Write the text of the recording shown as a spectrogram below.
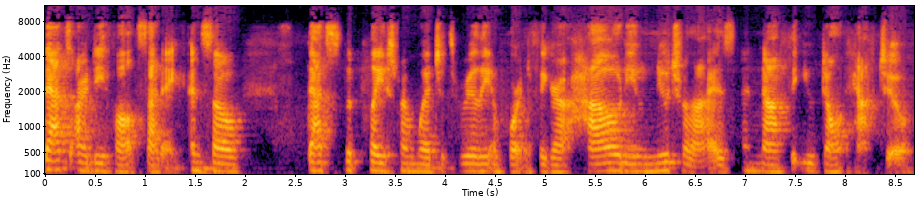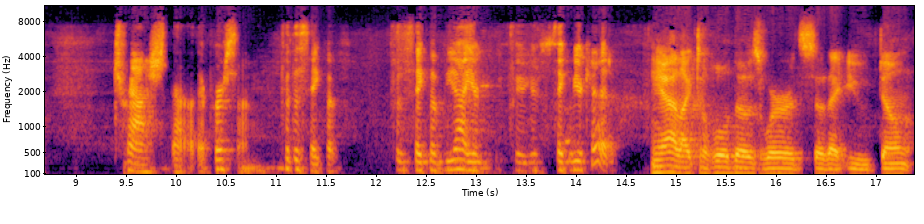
That's our default setting. And so that's the place from which it's really important to figure out how do you neutralize enough that you don't have to trash that other person for the sake of for the sake of yeah your for your sake of your kid. Yeah i like to hold those words so that you don't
